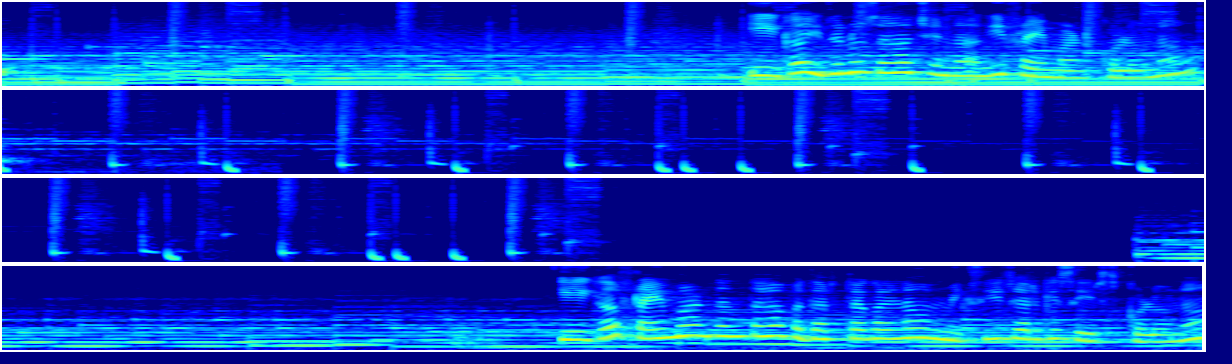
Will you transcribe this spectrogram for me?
ಈಗ ಇದನ್ನು ಸಹ ಚೆನ್ನಾಗಿ ಫ್ರೈ ಮಾಡ್ಕೊಳ್ಳೋಣ. ಈಗ ಫ್ರೈ ಮಾಡಿದಂತಹ ಪದಾರ್ಥಗಳನ್ನ ಒಂದು ಮಿಕ್ಸಿ ಜಾರ್ಗೆ ಸೇರಿಸ್ಕೊಳ್ಳೋಣ.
